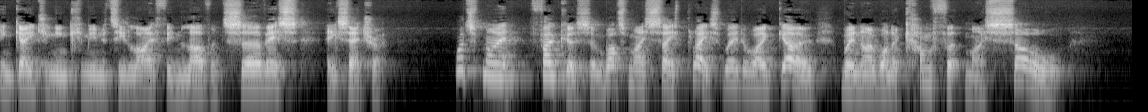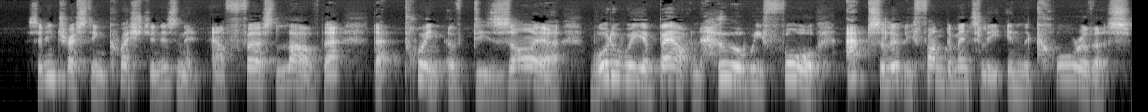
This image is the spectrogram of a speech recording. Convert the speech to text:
engaging in community life, in love and service, etc. What's my focus and what's my safe place? Where do I go when I want to comfort my soul? It's an interesting question, isn't it? Our first love, that, that point of desire. What are we about and who are we for? Absolutely fundamentally in the core of us.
